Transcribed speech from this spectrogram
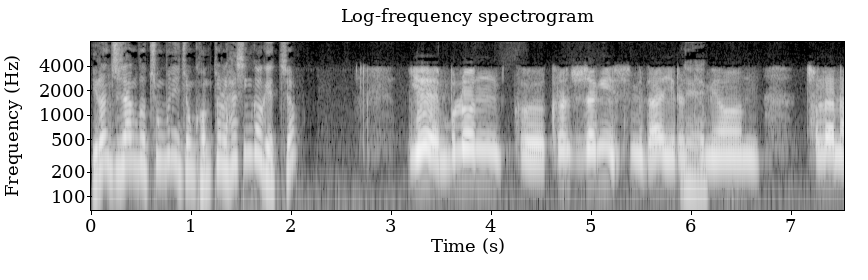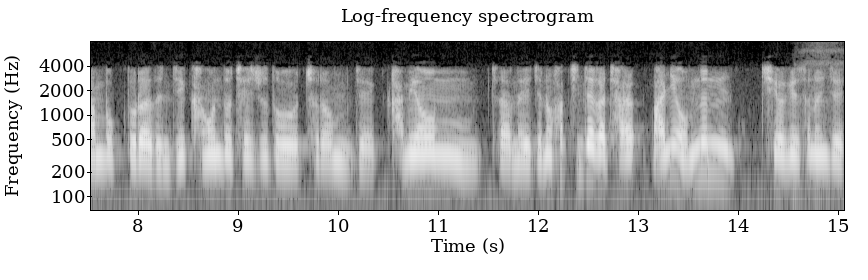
이런 주장도 충분히 좀 검토를 하신 거겠죠? 예, 물론 그 그런 주장이 있습니다. 이를테면 네. 전라남북도라든지 강원도, 제주도처럼 이제 감염자 내지는 확진자가 잘 많이 없는 지역에서는 이제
